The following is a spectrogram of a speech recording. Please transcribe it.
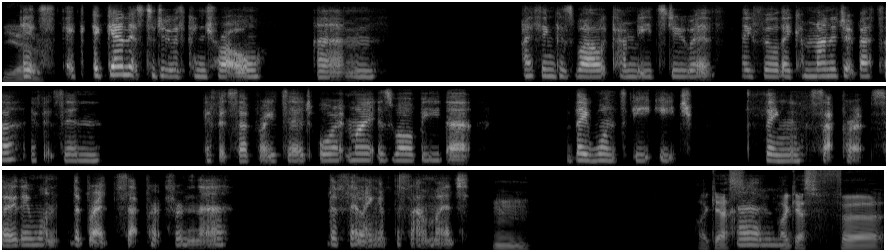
Yeah. It's again, it's to do with control. Um, I think as well, it can be to do with they feel they can manage it better if it's in, if it's separated, or it might as well be that they want to eat each thing separate. So they want the bread separate from the the filling of the sandwich. Mm. I guess Um, I guess for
